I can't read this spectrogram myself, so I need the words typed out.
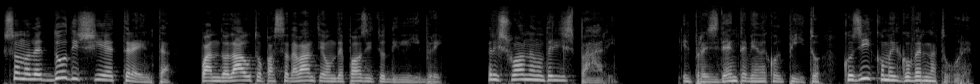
Sono le 12.30 quando l'auto passa davanti a un deposito di libri. Risuonano degli spari. Il presidente viene colpito, così come il governatore.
